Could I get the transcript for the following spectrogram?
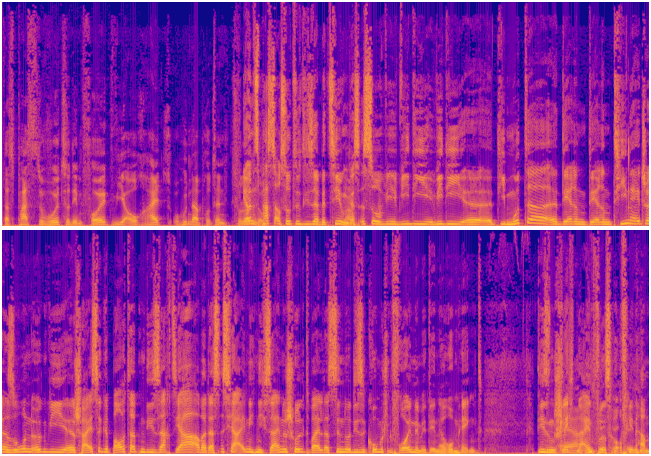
das passt sowohl zu dem Volk wie auch halt hundertprozentig zu Ja, und es passt auch so zu dieser Beziehung. Das ist so wie, wie die, wie die, äh, die Mutter, äh, deren, deren deren Teenager-Sohn irgendwie äh, Scheiße gebaut hat und die sagt, ja, aber das ist ja eigentlich nicht seine Schuld, weil das sind nur diese komischen Freunde, mit denen er rumhängt diesen schlechten ja, Einfluss auf ihn haben.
